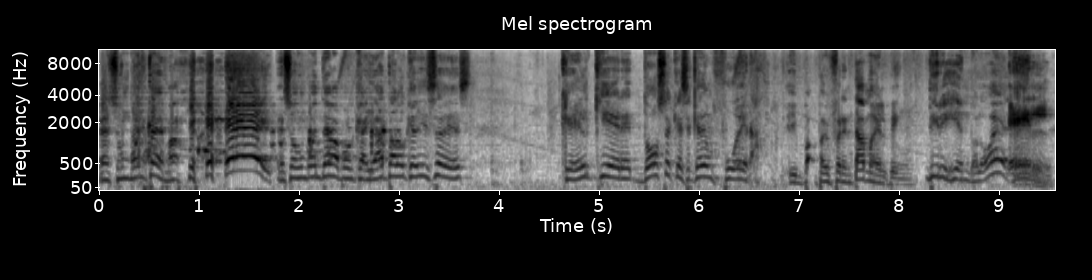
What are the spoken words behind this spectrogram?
Es un buen tema. Eso es un buen tema porque allá está lo que dice es que él quiere 12 que se queden fuera, Y para enfrentarme a Elvin. dirigiéndolo él. Él.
